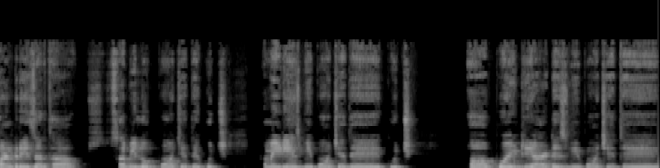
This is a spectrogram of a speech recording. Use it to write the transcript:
फंड रेजर था, सभी लोग पहुँचे थे, कुछ कॉमेडियंस भी पहुँचे थे, कुछ पोएट्री आर्टिस्ट भी पहुँचे थे,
